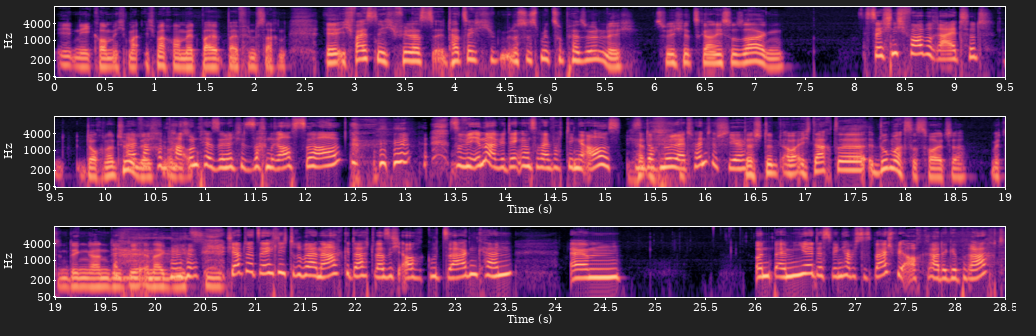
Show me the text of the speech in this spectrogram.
Eh, Nee, komm, ich mach, ich mach mal mit bei, bei fünf Sachen. Äh, ich weiß nicht, ich will das äh, tatsächlich, das ist mir zu persönlich. Das will ich jetzt gar nicht so sagen. Ist euch nicht vorbereitet, Doch, natürlich. einfach ein paar unpersönliche Sachen rauszuhauen? so wie immer, wir denken uns doch einfach Dinge aus. Wir Ja, sind doch null authentisch hier. das stimmt, aber ich dachte, du machst es heute mit den Dingen, die dir Energie ziehen. Ich habe tatsächlich drüber nachgedacht, was ich auch gut sagen kann. Ähm, und bei mir, deswegen habe ich das Beispiel auch gerade gebracht,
